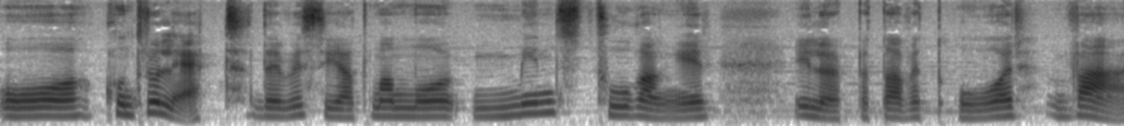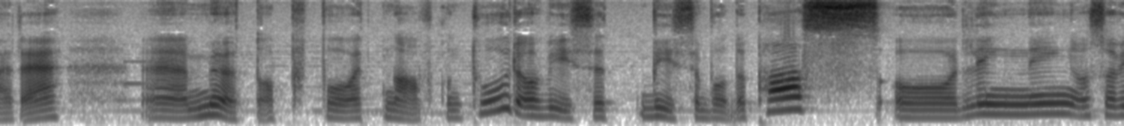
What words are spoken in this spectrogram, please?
og kontrollert. Dvs. Si at man må minst to ganger i løpet av et år være eh, møte opp på et Nav-kontor og vise, vise, både pass og ligning osv.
